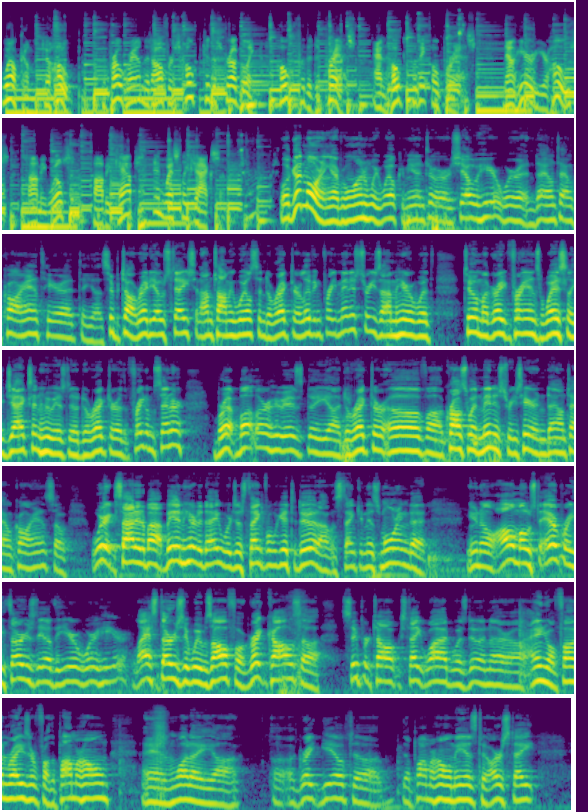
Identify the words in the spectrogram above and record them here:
Welcome to Hope, the program that offers hope to the struggling, hope for the depressed, and hope for the oppressed. Now, here are your hosts, Tommy Wilson, Bobby Capps, and Wesley Jackson. Well, good morning, everyone. We welcome you into our show here. We're in downtown Corinth here at the uh, Super Talk radio station. I'm Tommy Wilson, Director of Living Free Ministries. I'm here with two of my great friends, Wesley Jackson, who is the Director of the Freedom Center, Brett Butler, who is the uh, Director of uh, Crosswind Ministries here in downtown Corinth. So we're excited about being here today. We're just thankful we get to do it. I was thinking this morning that you know, almost every Thursday of the year we're here. Last Thursday we was off for a great cause. Uh, Super Talk statewide was doing their uh, annual fundraiser for the Palmer Home, and what a a great gift uh, the Palmer Home is to our state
